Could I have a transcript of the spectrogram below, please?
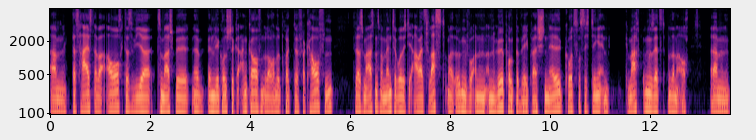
Ähm, das heißt aber auch, dass wir zum Beispiel, ne, wenn wir Grundstücke ankaufen oder auch unsere Projekte verkaufen, sind das meistens Momente, wo sich die Arbeitslast mal irgendwo an, an einen Höhepunkt bewegt, weil schnell, kurzfristig Dinge gemacht, umgesetzt und dann auch, ähm,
